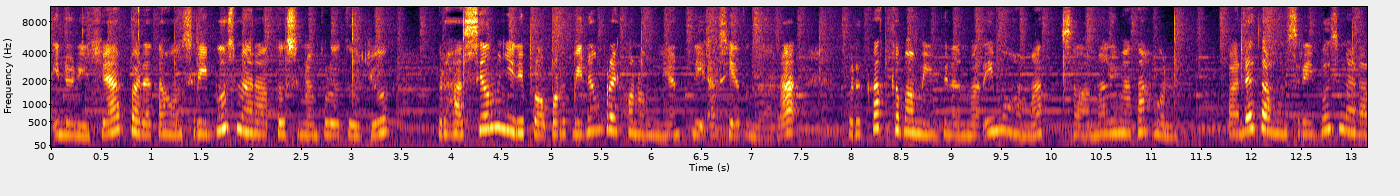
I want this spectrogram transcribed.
Indonesia pada tahun 1997 berhasil menjadi pelopor bidang perekonomian di Asia Tenggara berkat kepemimpinan Mari Muhammad selama lima tahun. Pada tahun 1998,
